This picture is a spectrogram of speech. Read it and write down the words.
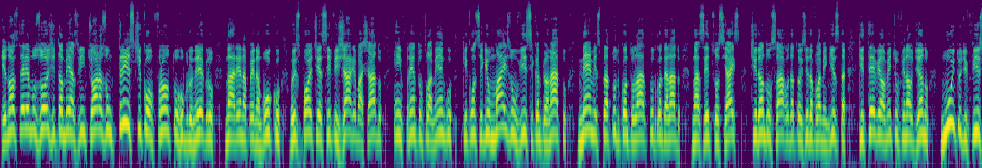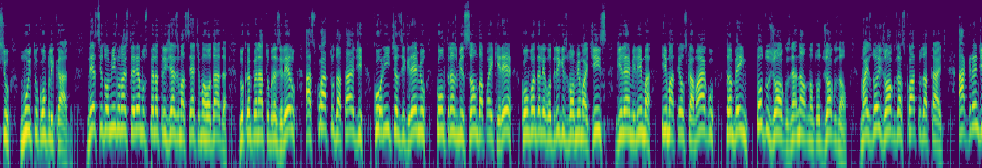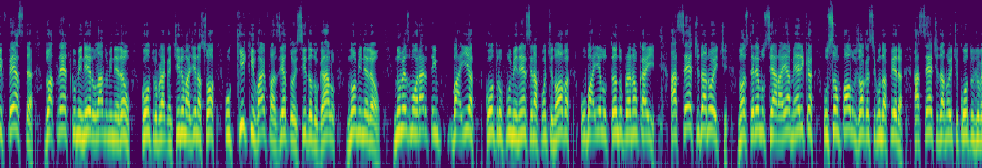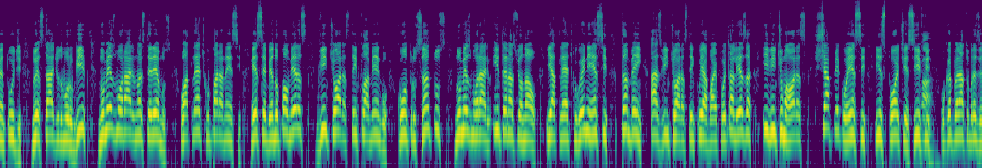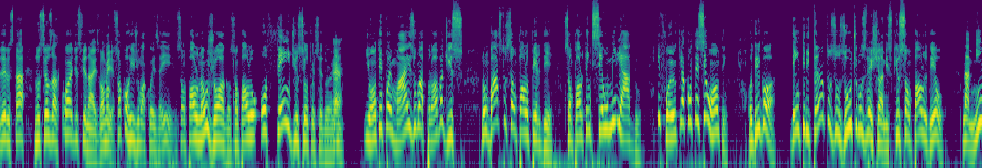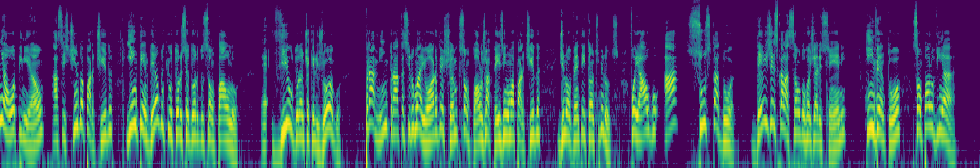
E nós teremos hoje também às 20 horas um triste confronto rubro-negro na Arena Pernambuco. O Esporte Recife já rebaixado enfrenta o Flamengo, que conseguiu mais um vice-campeonato, memes para tudo quanto lado, tudo quanto é lado nas redes sociais, tirando um sarro da torcida flamenguista, que teve realmente um final de ano muito difícil, muito complicado. Nesse domingo nós teremos pela 37ª rodada do Campeonato Brasileiro, às quatro da tarde, Corinthians e Grêmio com transmissão da Paiquerê com Vanderlei Rodrigues, Valmir Martins, Guilherme Lima e Matheus Camargo. Também todos os jogos, né? Não, não todos os jogos não. Mas dois jogos às quatro da tarde. A grande festa do Atlético Mineiro lá no Mineirão contra o Bragantino. Imagina só o que, que vai fazer a torcida do Galo no Mineirão. No mesmo horário tem Bahia contra o Fluminense na Fonte Nova. O Bahia lutando para não cair. Às sete da noite, nós teremos Ceará e América. O São Paulo joga segunda-feira às sete da noite contra o Juventude no estádio do Morumbi. No mesmo horário, nós teremos o Atlético Paranense recebendo o Palmeiras. 20 horas tem Flamengo contra o Santos. No mesmo horário, Internacional e Atlético Goianiense. Também às 20 horas tem Cuiabá e Fortaleza. E 21 horas, Chapecoense e Esporte Recife. Ah. O Campeonato Brasileiro está nos seus acordes finais. Vamos ver. Só corrige uma coisa aí: o São Paulo não joga, o São Paulo ofende o seu torcedor, né? É. E ontem foi mais uma prova disso. Não basta o São Paulo perder, São Paulo tem que ser humilhado. E foi o que aconteceu ontem. Rodrigo, dentre tantos os últimos vexames que o São Paulo deu, na minha opinião, assistindo a partida e entendendo que o torcedor do São Paulo é, viu durante aquele jogo, para mim trata-se do maior vexame que São Paulo já fez em uma partida de 90 e tantos minutos. Foi algo assustador. Desde a escalação do Rogério Ceni, que inventou, São Paulo vinha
